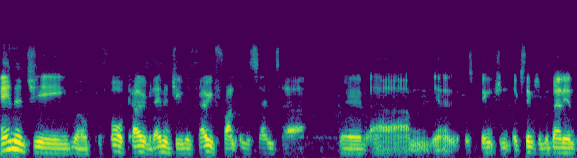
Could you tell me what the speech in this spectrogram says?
Energy, well, before COVID, energy was very front and center with um, you know extinction, extinction rebellion,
